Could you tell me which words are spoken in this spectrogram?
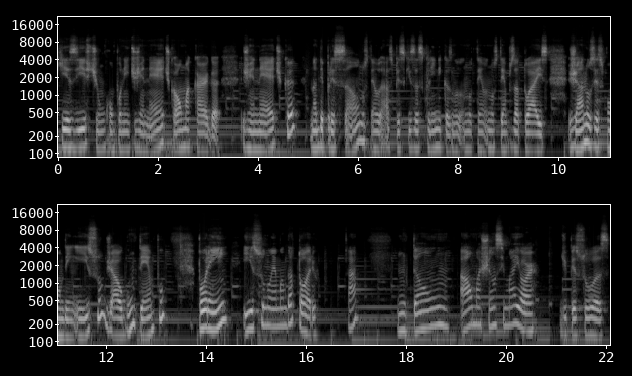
que existe um componente genético, há uma carga genética na depressão, nos, as pesquisas clínicas no, no, nos tempos atuais já nos respondem isso já há algum tempo, porém isso não é mandatório, tá? Então há uma chance maior de pessoas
